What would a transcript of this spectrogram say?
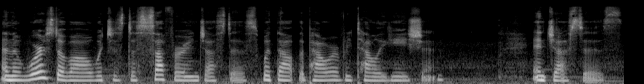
and the worst of all, which is to suffer injustice without the power of retaliation. Injustice,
